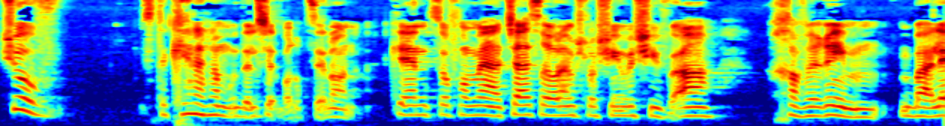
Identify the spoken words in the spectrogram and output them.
שוב, תסתכל על המודל של ברצלונה, כן, סוף המאה ה-19 עולה עם 37 חברים, בעלי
